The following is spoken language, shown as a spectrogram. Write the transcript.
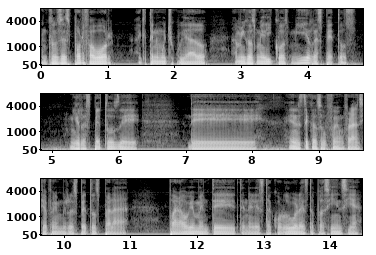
Entonces, por favor, que tener mucho cuidado. Amigos médicos, mis respetos, mis respetos de, de, en este caso fue en Francia, pero mis respetos para, para obviamente tener esta cordura, esta paciencia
